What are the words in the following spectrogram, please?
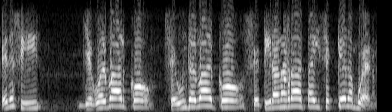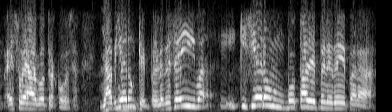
es decir, llegó el barco, se hunde el barco, se tira la rata y se quedan, bueno, eso es algo otra cosa. Ya ah, vieron que el PLD se iba y quisieron votar el PLD para...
